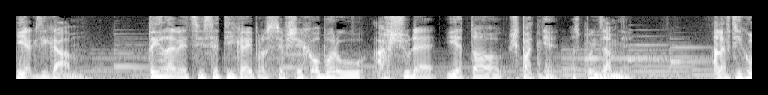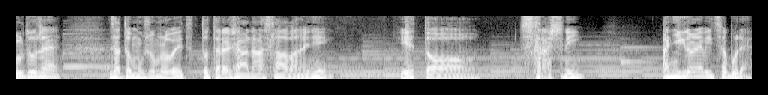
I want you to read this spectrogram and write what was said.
Jak říkám, tyhle věci se týkají prostě všech oborů a všude je to špatně, aspoň za mě. Ale v té kultuře, za to můžu mluvit, to teda žádná sláva není. Je to strašný a nikdo neví, co bude.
